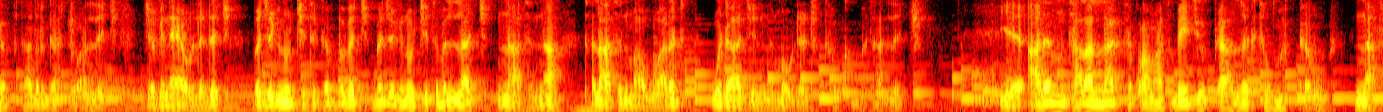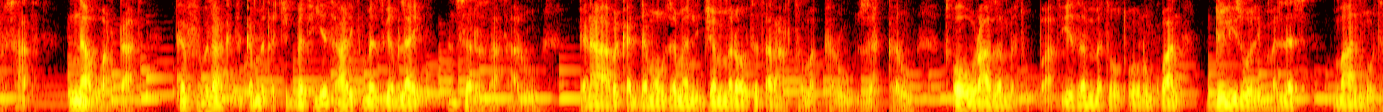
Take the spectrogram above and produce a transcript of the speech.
ከፍ ታደርጋቸዋለች። ጀግና የወለደች በጀግኖች የተከበበች በጀግኖች የተመላች ናትና ጠላትን ማዋረድ፣ ወዳጅን መውደድ ታውቅበታለች። የዓለም ታላላቅ ተቋማት በኢትዮጵያ ዘግተው መከሩ። እናፍርሳት፣ እናዋርዳት፣ ከፍ ብላ ከተቀመጠችበት የታሪክ መዝገብ ላይ እንሰርዛት አሉ። ገና በቀደመው ዘመን ጀምረው ተጠራርተው መከሩ፣ ዘከሩ፣ ጦር አዘመቱባት። የዘመተው ጦር እንኳን ድል ይዞ ሊመለስ ማን ሞተ፣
